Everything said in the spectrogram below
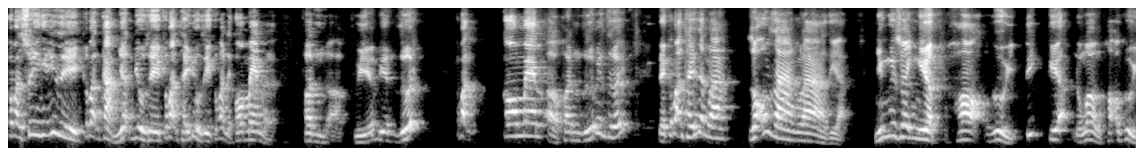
Các bạn suy nghĩ gì? Các bạn cảm nhận điều gì? Các bạn thấy điều gì? Các bạn để comment ở phần ở phía bên dưới. Các bạn comment ở phần dưới bên dưới để các bạn thấy rằng là rõ ràng là gì ạ? Những cái doanh nghiệp họ gửi tiết kiệm đúng không? Họ gửi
